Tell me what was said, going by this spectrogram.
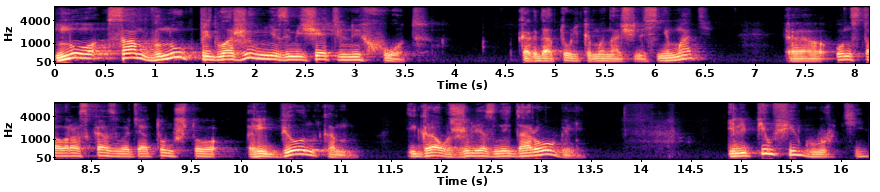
Но сам внук предложил мне замечательный ход. Когда только мы начали снимать, э, он стал рассказывать о том, что ребенком играл с железной дорогой и лепил фигурки.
